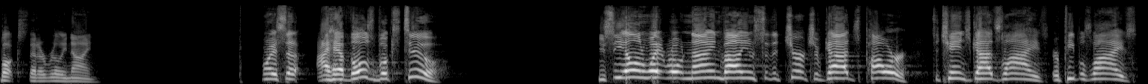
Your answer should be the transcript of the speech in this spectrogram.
books that are really nine? Moyo said, I have those books too. You see, Ellen White wrote nine volumes to the church of God's power to change God's lives or people's lives.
